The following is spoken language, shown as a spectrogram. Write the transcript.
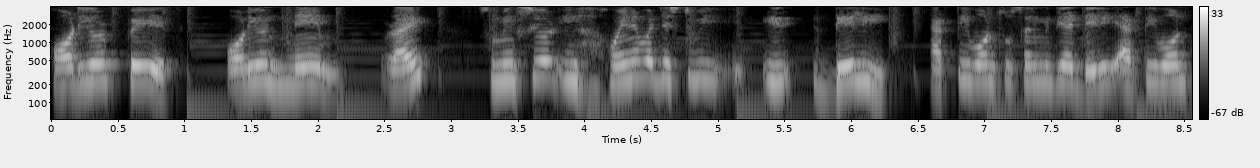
or your face or your name right? So make sure you, whenever just to be daily active on social media daily active on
